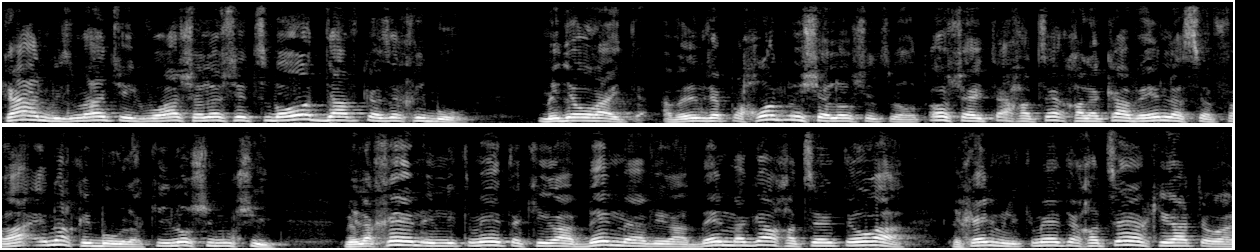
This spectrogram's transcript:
כאן בזמן שהיא גבוהה שלוש אצבעות דווקא זה חיבור, מדאורייתא. אבל אם זה פחות משלוש אצבעות, או שהייתה חצר חלקה ואין לה שפה, אינה חיבור לה, כי היא לא שימושית. ולכן אם נטמא את הקירה בין מעבירה בין מגע, חצר טהורה. וכן אם נטמא את החצר, קירה טהורה.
